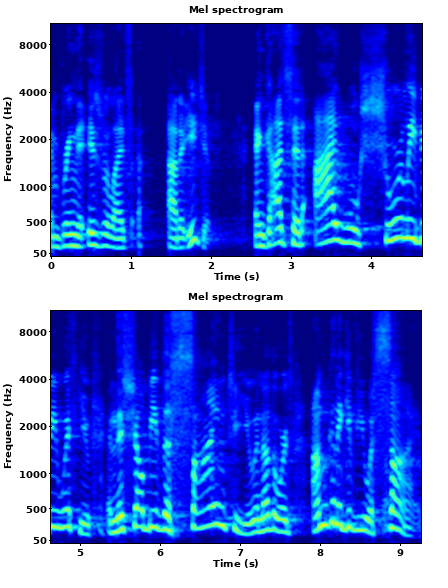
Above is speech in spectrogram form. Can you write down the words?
and bring the Israelites out of Egypt? And God said, I will surely be with you, and this shall be the sign to you. In other words, I'm going to give you a sign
